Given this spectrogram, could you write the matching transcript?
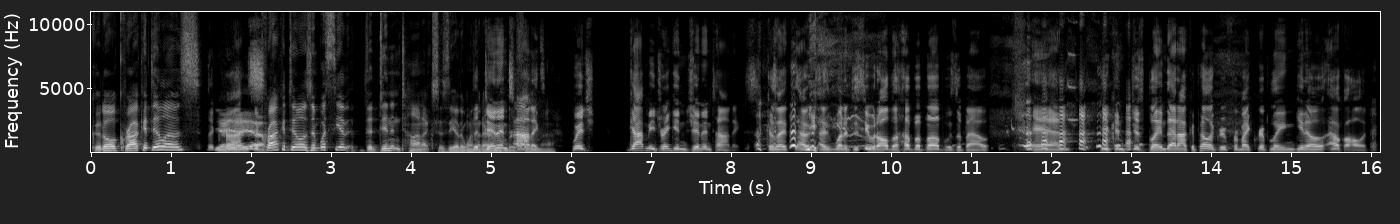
Good old Krokodiloes. The Yeah, Kroks. yeah, The Krokodiloes, and what's the other? The Din and Tonics is the other one. The that Din I and Tonics. from, uh, which got me drinking gin and tonics because I, I I wanted to see what all the hubbub was about, and you can just blame that a cappella group for my crippling, you know, alcohol addiction.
